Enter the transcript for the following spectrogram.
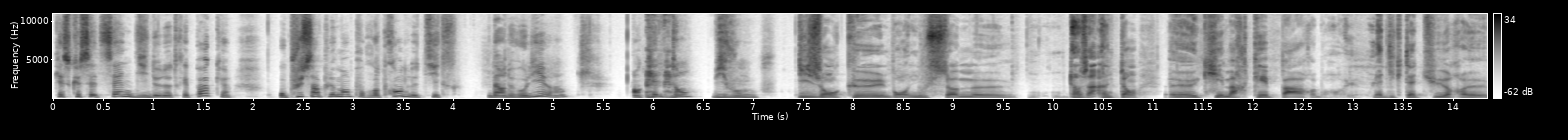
qu'est-ce que cette scène dit de notre époque? Ou plus simplement, pour reprendre le titre d'un de vos livres, hein, en quel temps vivons-nous? Disons que bon, nous sommes euh, dans un, temps euh, qui est marqué par la dictature. Euh,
